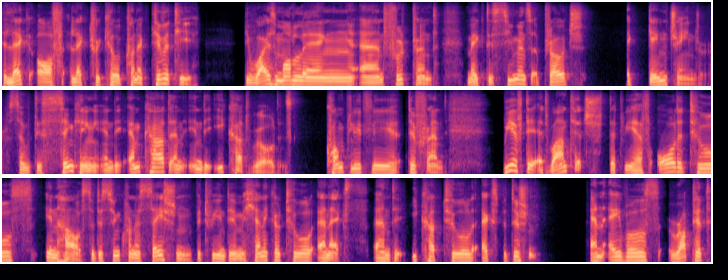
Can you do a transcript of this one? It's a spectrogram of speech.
The lack of electrical connectivity, device modeling, and footprint make the Siemens approach a game changer. So the thinking in the MCAD and in the ECAD world is completely different. We have the advantage that we have all the tools in-house. So the synchronization between the mechanical tool NX and the ECAD tool Xpedition enables rapid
